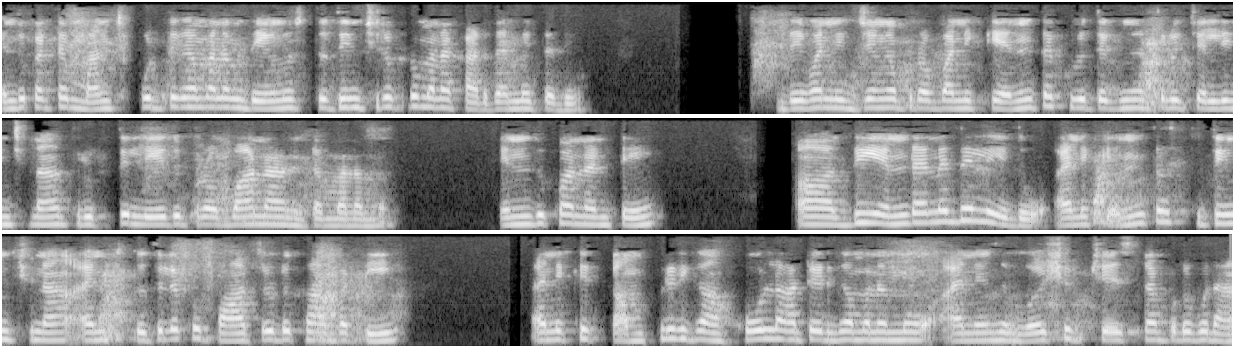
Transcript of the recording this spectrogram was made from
ఎందుకంటే మనస్ఫూర్తిగా మనం దేవుని స్థుతించినప్పుడు మనకు అర్థమవుతుంది. దేవ నిజంగా ప్రభా నీకు ఎంత కృతజ్ఞతలు చెల్లించినా తృప్తి లేదు ప్రభా అని అంటాం మనము. ఎందుకు అనంటే ది ఎండ్ అనేది లేదు. ఆయనకి ఎంత స్థుతించినా ఆయన స్థుతులకు పాత్రుడు కాబట్టి ఆయనకి కంప్లీట్గా హోల్ హార్టెడ్గా మనము ఆయన వర్షిప్ చేసినప్పుడు కూడా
